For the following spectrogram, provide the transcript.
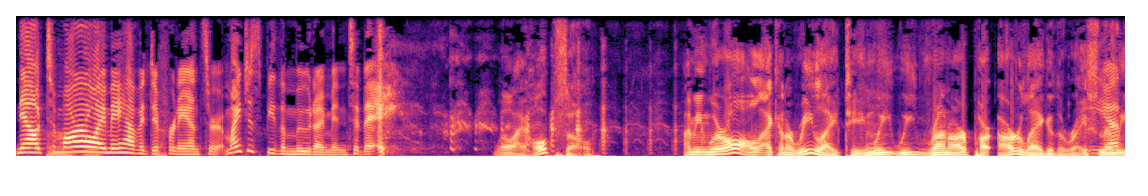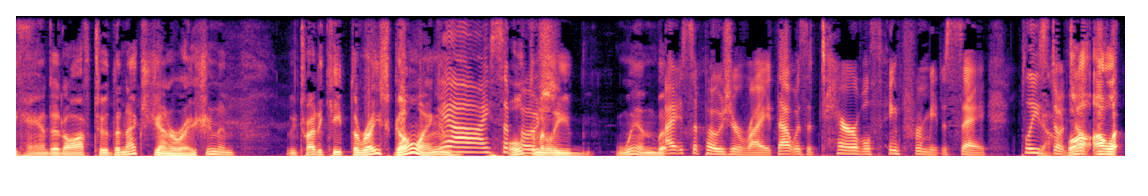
now oh, tomorrow i may have a different answer it might just be the mood i'm in today Well, I hope so. I mean, we're all like on a relay team. We we run our part, our leg of the race, and then we hand it off to the next generation, and we try to keep the race going. and Yeah, I suppose- ultimately win. But i suppose you're right that was a terrible thing for me to say please yeah. don't well, tell I'll,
